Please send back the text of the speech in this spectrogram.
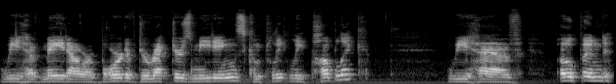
We have made our board of directors meetings completely public. We have opened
